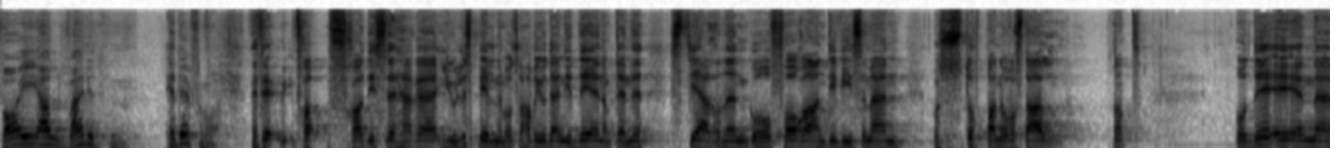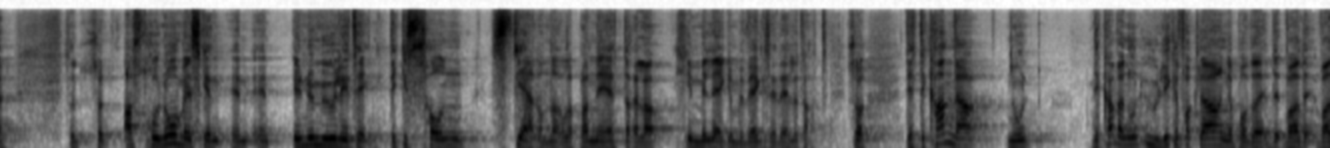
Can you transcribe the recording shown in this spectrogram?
Hva i all verden er det for noe? Fra, fra disse her eh, julespillene så har vi jo den ideen om at denne stjernen går foran de vise menn, og så stopper han over stallen. Sant? Og det er en sånn, sånn astronomisk en, en, en, en umulig ting. Det er ikke sånn stjerner eller planeter eller himmellegen beveger seg i det hele tatt. Så dette kan være noen, det kan være noen ulike forklaringer på det, det, hva, det, hva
